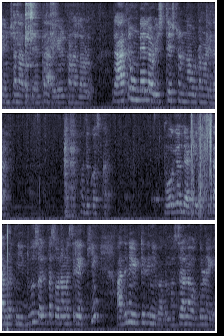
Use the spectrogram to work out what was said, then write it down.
ಟೆನ್ಷನ್ ಆಗುತ್ತೆ ಅಂತ ಹೇಳ್ಕೊಳಲ್ಲ ಅವಳು. ರಾತ್ರಿ ಉಂಡೆ ಇಲ್ಲ ಅವಳು ಇಷ್ಟೆಷ್ಟು ಅನ್ನ ಊಟ ಮಾಡಿದಾಳೆ ಅದಕ್ಕೋಸ್ಕರ. ಹೋಗಿ ಒಂದು ಎರಡು ಕೆ ಜಿ ಅಕ್ಕಿ ಇದ್ವು ಸ್ವಲ್ಪ ಸೋನಾ ಮೊಸರಿ ಅಕ್ಕಿ. ಅದನ್ನೇ ಇಟ್ಟಿದ್ದೀನಿ ಇವಾಗ, ಮೊಸರನ್ನ ಒಗ್ಗರಣೆಗೆ.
